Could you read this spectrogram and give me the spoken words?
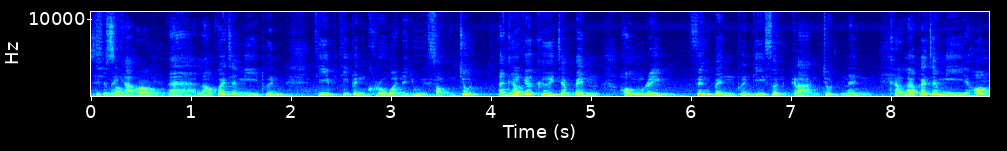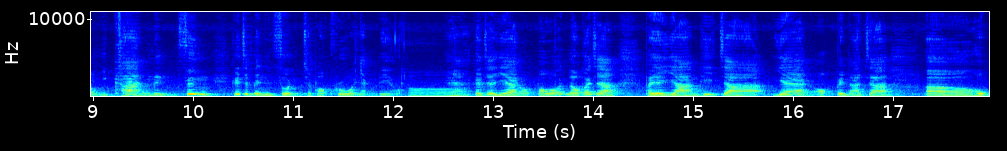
ใช่ไหมครับ12ห้องอ่าเราก็จะมีพื้นที่ที่เป็นครัวเนี่ยอยู่ 2 จุด อันนี้ครับก็คือจะเป็นห้องริม ซึ่งเป็นพื้นที่ส่วนกลางจุดหนึ่งครับแล้วก็จะมีห้องอีกข้างหนึ่ง ซึ่งก็จะเป็นส่วนเฉพาะครัวอย่างเดียวอ๋ออ่าก็จะแยกออกเพราะว่าเราก็จะพยายามที่จะแยกออกเป็นอาจจะเอ่อ หก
